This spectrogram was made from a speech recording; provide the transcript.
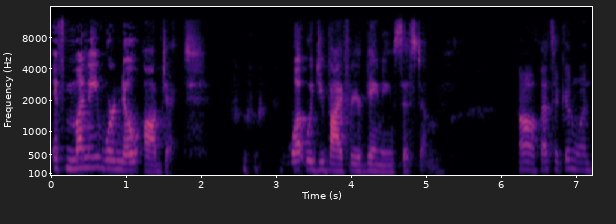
if money were no object what would you buy for your gaming system Oh, that's a good one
